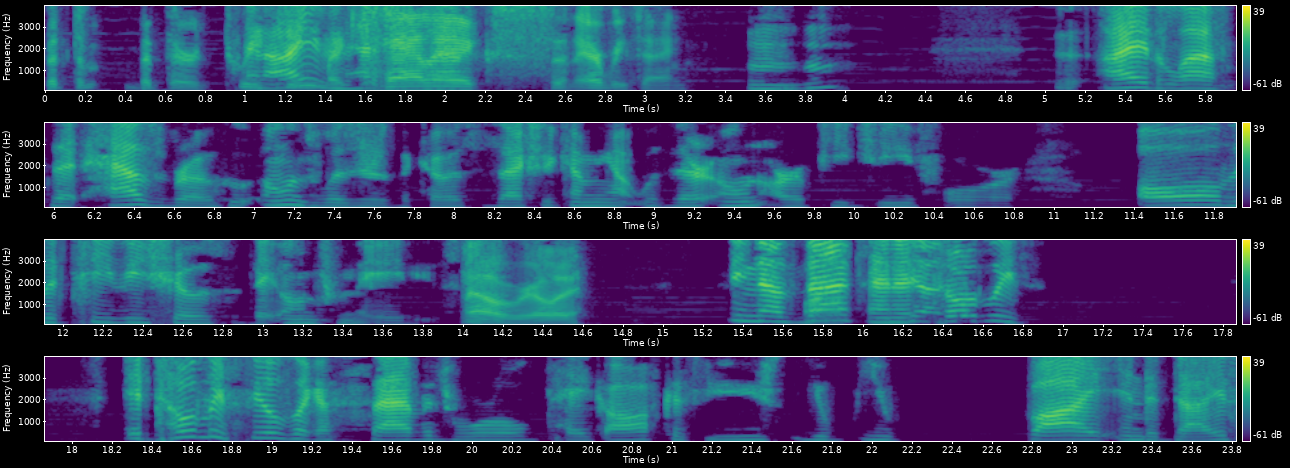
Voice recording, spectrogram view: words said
But the but they're tweaking even mechanics and everything. hmm I had laughed that Hasbro, who owns Wizards of the Coast, is actually coming out with their own RPG for all the TV shows that they own from the 80s. Oh, really? see now that's and it just, totally it totally feels like a savage world takeoff because you use, you you buy into dice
